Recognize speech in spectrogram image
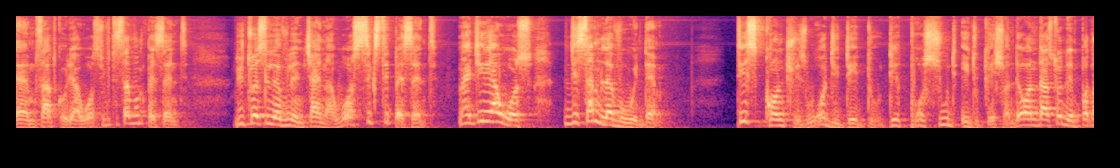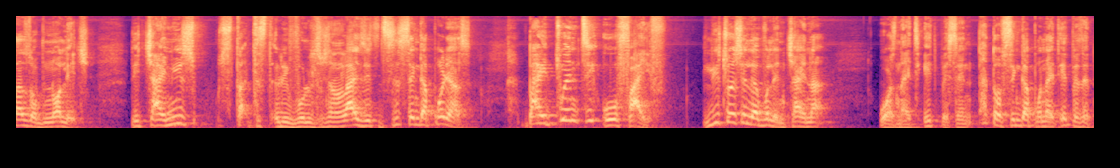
um, South Korea was 57%. Literacy level in China was 60%. Nigeria was the same level with them. These countries, what did they do? They pursued education. They understood the importance of knowledge. The Chinese revolutionized it. It's Singaporeans. By 2005, literacy level in China was 98%. That of Singapore, 98%.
